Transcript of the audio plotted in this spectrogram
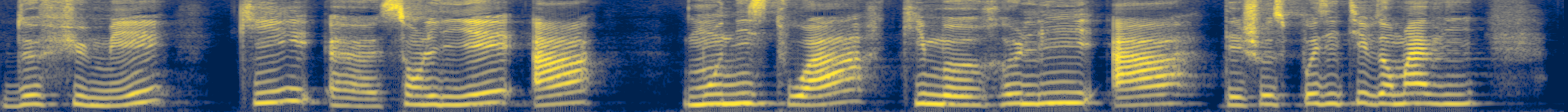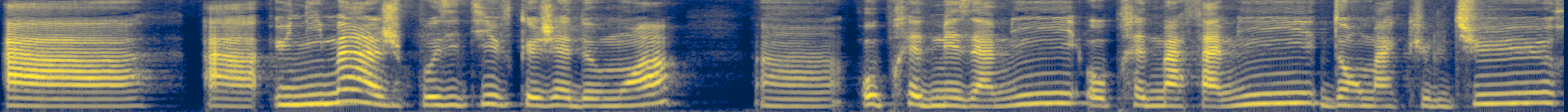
de fumée qui euh, sont liés à mon histoire, qui me relient à des choses positives dans ma vie, à, à une image positive que j'ai de moi, euh, auprès de mes amis, auprès de ma famille, dans ma culture,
